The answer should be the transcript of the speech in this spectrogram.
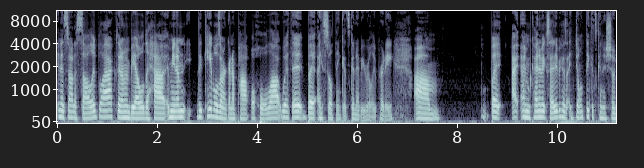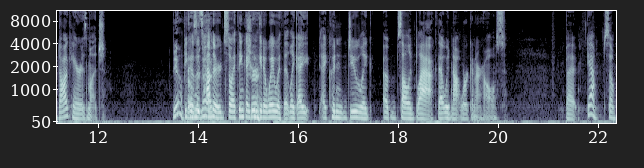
and it's not a solid black that I'm gonna be able to have. I mean, I'm the cables aren't gonna pop a whole lot with it, but I still think it's gonna be really pretty. Um, but I, I'm kind of excited because I don't think it's gonna show dog hair as much yeah, because it's not. heathered. So I think I Sure. can get away with it. Like I I couldn't do like a solid black that would not work in our house. But yeah, so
